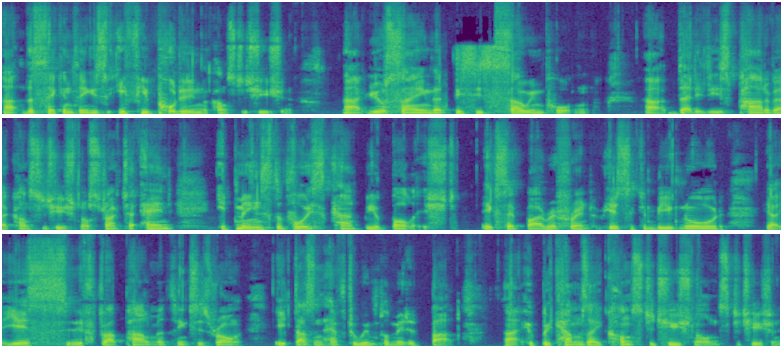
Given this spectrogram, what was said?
Uh, the second thing is if you put it in the Constitution, uh, you're saying that this is so important uh, that it is part of our constitutional structure, and it means the voice can't be abolished except by referendum. Yes, it can be ignored. yes, if Parliament thinks it's wrong, it doesn't have to implement it, but uh, it becomes a constitutional institution.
